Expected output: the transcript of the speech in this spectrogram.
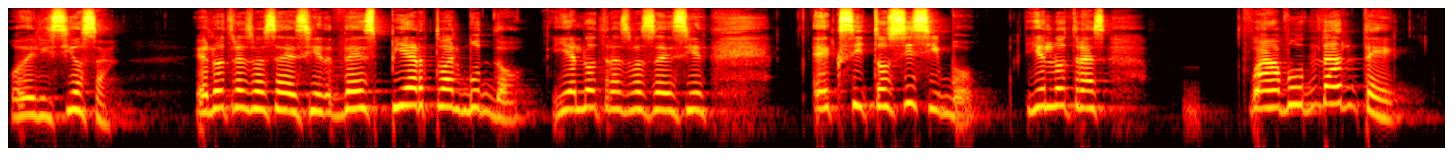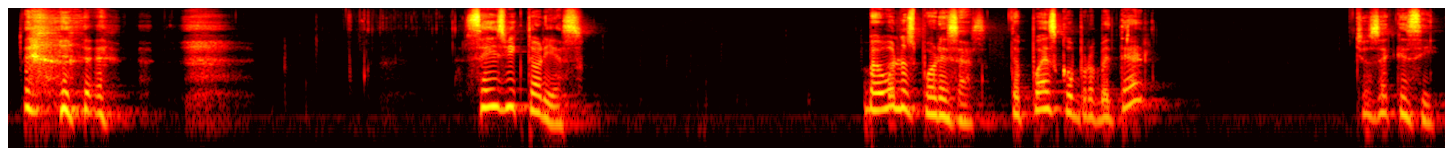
o deliciosa, en otras vas a decir despierto al mundo y en otras vas a decir exitosísimo y en otras abundante. Seis victorias. Vámonos por esas. ¿Te puedes comprometer? Yo sé que sí.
